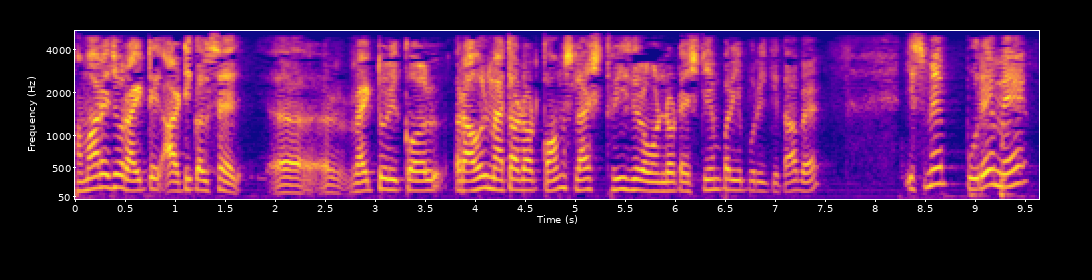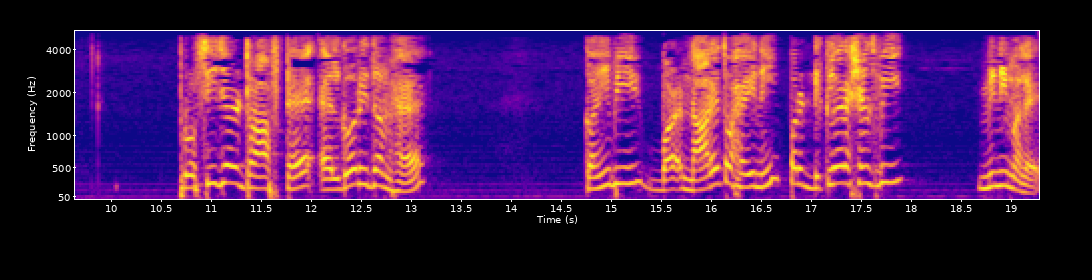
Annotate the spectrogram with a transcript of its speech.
हमारे जो राइट आर्टिकल्स है right to recall Rahul Mehta dot com slash three zero one dot H T M पर ये पूरी किताब है। इसमें पूरे में प्रोसीजर ड्राफ्ट है एल्गोरिदम है। कहीं भी नारे तो है ही नहीं, पर डिक्लेरेशंस भी मिनिमल है।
